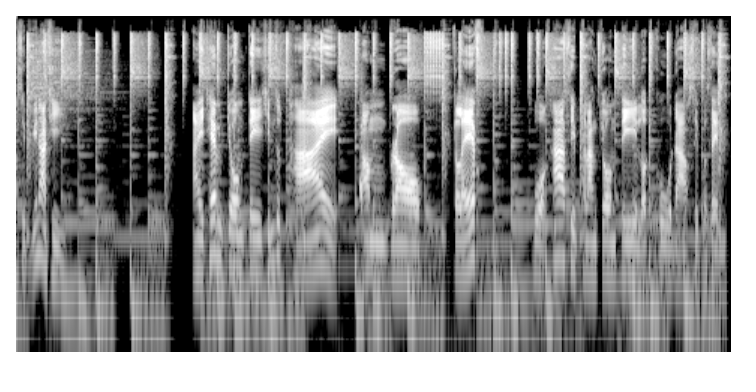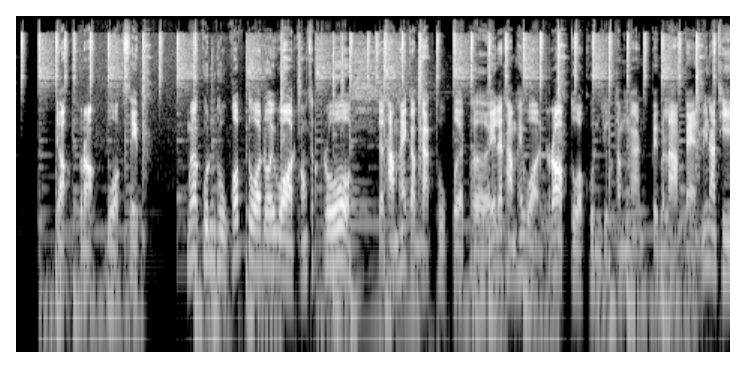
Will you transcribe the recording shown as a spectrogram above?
90 วินาที ไอเทมโจมตีชิ้นสุดท้าย Umbral Glaive บวก 50 พลังโจมตีลดคูดาวน์10%เจาะเกราะบวก 10 เมื่อคุณถูกพบตัวโดยวอร์ดของศัตรู จะทำให้กับดักถูกเปิดเผย และทำให้วอร์ดรอบตัวคุณหยุดทำงานเป็นเวลา 8 วินาที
